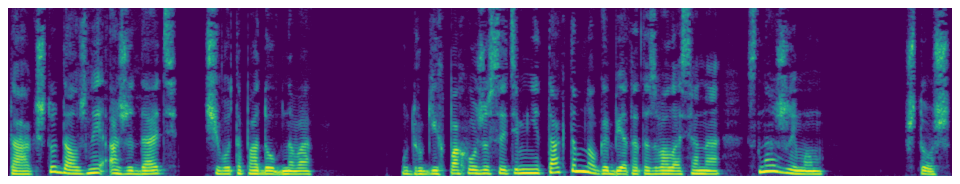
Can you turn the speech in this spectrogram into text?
так что должны ожидать чего-то подобного. «У других, похоже, с этим не так-то много бед», — отозвалась она, с нажимом. «Что ж,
